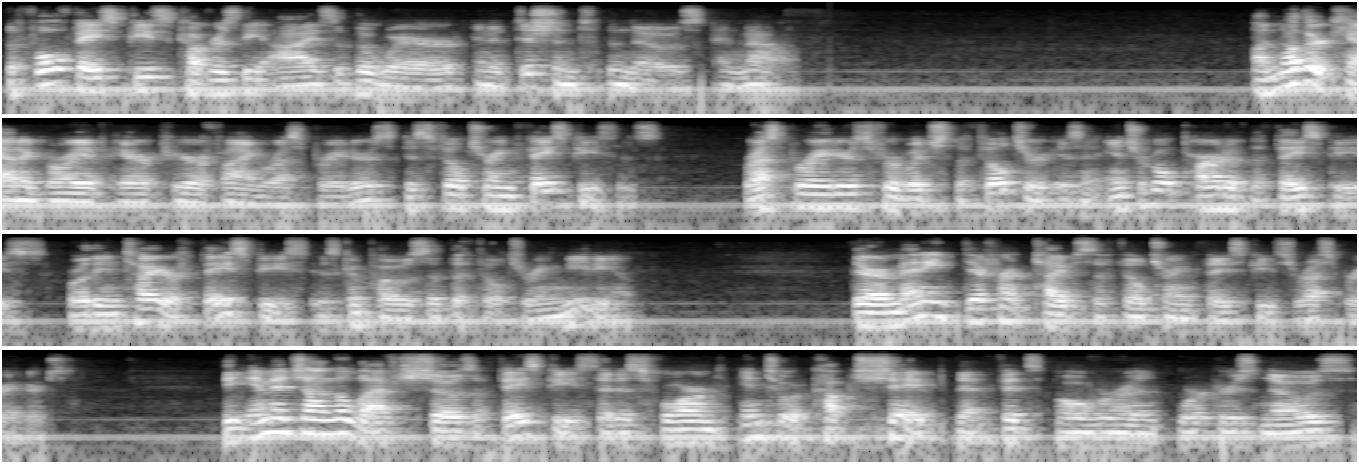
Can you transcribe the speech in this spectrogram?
The full facepiece covers the eyes of the wearer in addition to the nose and mouth. Another category of air purifying respirators is filtering facepieces, respirators for which the filter is an integral part of the facepiece or the entire facepiece is composed of the filtering medium. There are many different types of filtering facepiece respirators. The image on the left shows a facepiece that is formed into a cupped shape that fits over a worker's nose,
